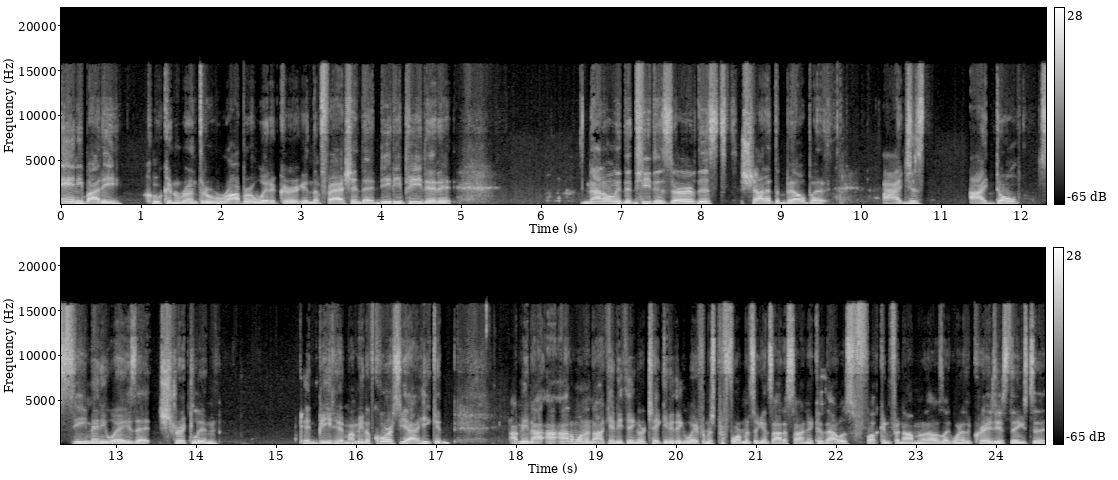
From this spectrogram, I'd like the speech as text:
anybody who can run through Robert Whitaker in the fashion that DDP did it, not only did he deserve this shot at the belt, but I just I don't see many ways that Strickland can beat him. I mean, of course, yeah, he could. I mean, I I I don't want to knock anything or take anything away from his performance against Adesanya because that was fucking phenomenal. That was like one of the craziest things to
